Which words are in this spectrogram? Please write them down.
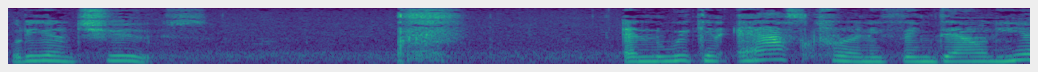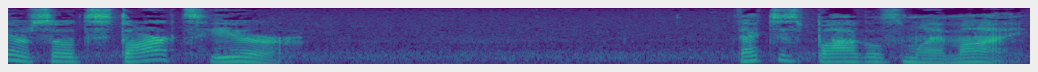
What are you going to choose? And we can ask for anything down here, so it starts here. That just boggles my mind.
